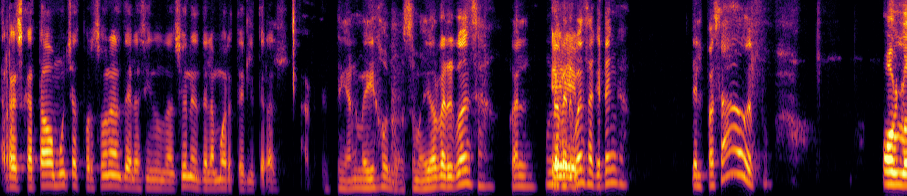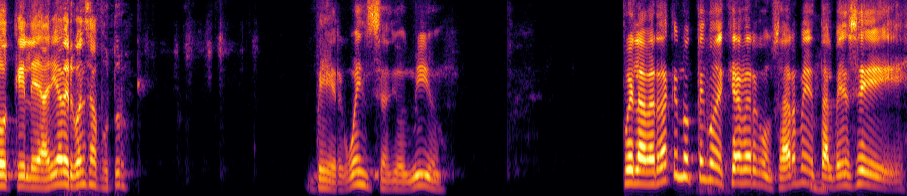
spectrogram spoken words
rescatado a muchas personas de las inundaciones de la muerte literal. Ya no me dijo su mayor vergüenza, ¿cuál? Una Eh, vergüenza que tenga, del pasado, o lo que le daría vergüenza a futuro. Vergüenza, Dios mío. Pues la verdad que no tengo de qué avergonzarme. Tal vez, eh,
